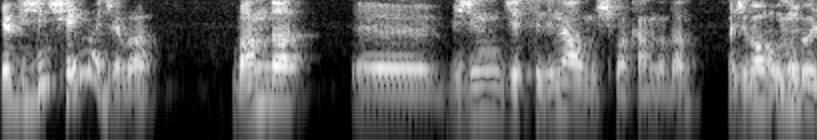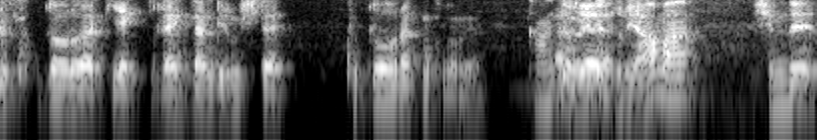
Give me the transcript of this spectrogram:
Ya Vision şey mi acaba? Wanda e, Vision'ın cesedini almış Wakanda'dan. Acaba onu Olabilir. böyle kukla olarak yek- renklendirmiş de kukla olarak mı kullanıyor? Kanka Bence öyle evet. duruyor ama şimdi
